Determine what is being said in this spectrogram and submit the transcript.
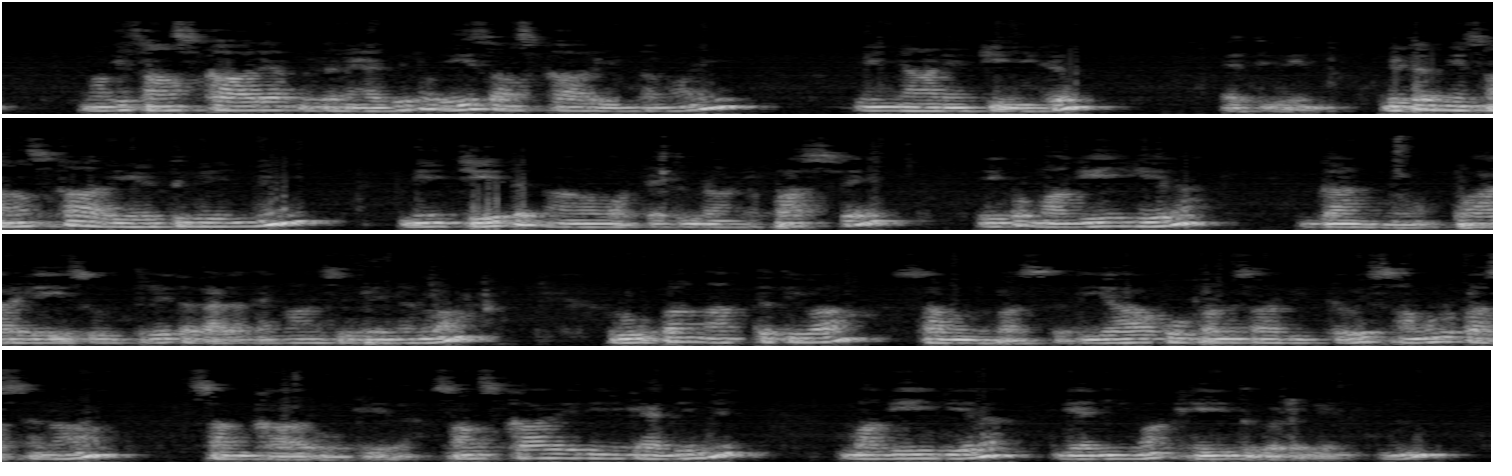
මගේ සංස්කාරයක් මෙතන හැදෙනවා. ඒ සංස්කාරයෙන් තමයි විඥානය කියන එක ඇති වෙන්නේ. මෙතන මේ සංස්කාරය ඇති වෙන්නේ මේ චේතනාවක් ඇති වුණාට පස්සේ ඒක මගේ කියලා ගන්නවා. පාරලී සූත්‍රයේ තථාගතයන් වහන්සේ පෙන්නනවා රූපං අත්තතිවා සමුපස්සති. යාකෝපනසා වික්කවේ සමුපස්සනා සංඛාරෝ කියලා. සංස්කාරයේදී මේක ඇදෙන්නේ මගේ කියලා ගැනීමක් හේතු කොටගෙන.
